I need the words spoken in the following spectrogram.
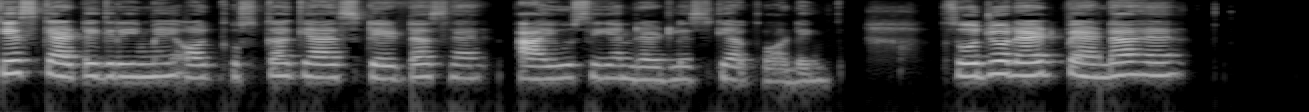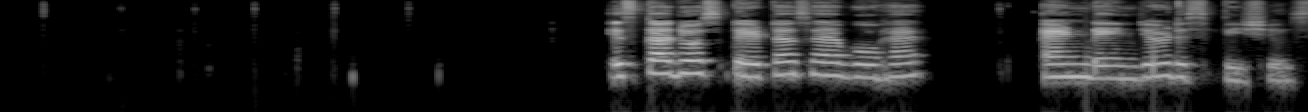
किस कैटेगरी में और उसका क्या स्टेटस है आईयूसीएन रेड लिस्ट के अकॉर्डिंग सो जो रेड पेंडा है इसका जो स्टेटस है वो है एंडेंजर्ड स्पीशीज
